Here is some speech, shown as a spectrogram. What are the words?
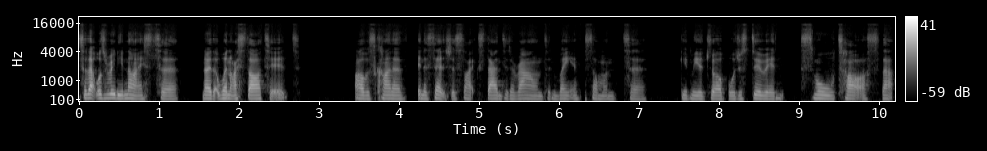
So that was really nice to know that when I started, I was kind of in a sense just like standing around and waiting for someone to give me a job or just doing small tasks that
